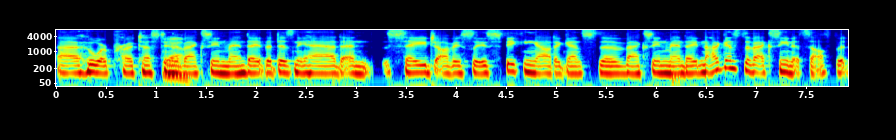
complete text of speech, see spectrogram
uh, who were protesting yeah. the vaccine mandate that Disney had. And Sage obviously is speaking out against the vaccine mandate, not against the vaccine itself, but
